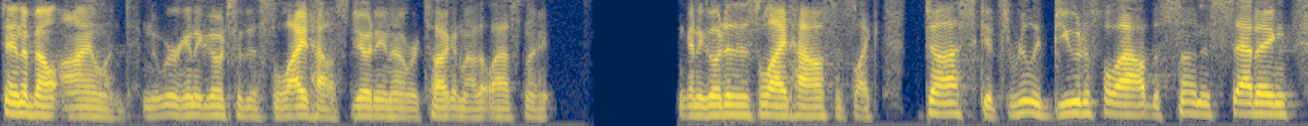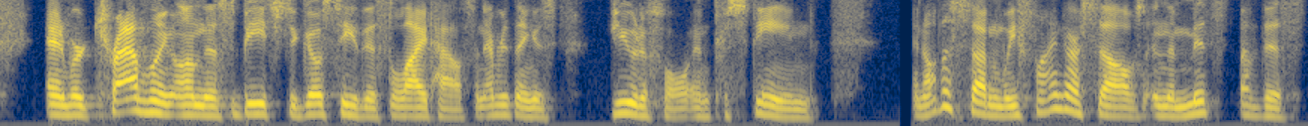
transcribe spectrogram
Sanibel Island, and we were going to go to this lighthouse. Jody and I were talking about it last night. I'm going to go to this lighthouse. It's like dusk. It's really beautiful out. The sun is setting, and we're traveling on this beach to go see this lighthouse, and everything is beautiful and pristine. And all of a sudden, we find ourselves in the midst of this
